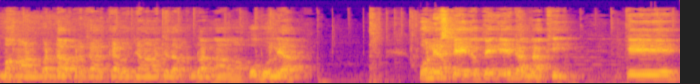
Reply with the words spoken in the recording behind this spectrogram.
ਮਹਾਨ ਵੱਡਾ ਪ੍ਰਚਾਰਕ ਕਹ ਲੋ ਜਾਂ ਜਿਹਦਾ ਪੂਰਾ ਨਾਮ ਆ, ਉਹ ਬੋਲਿਆ। ਉਹਨੇ ਸਟੇਜ ਉੱਤੇ ਇਹ ਗੱਲ ਆਖੀ ਕਿ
